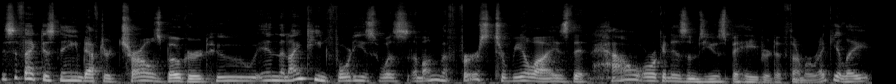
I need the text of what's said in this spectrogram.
This effect is named after Charles Bogert, who in the 1940s was among the first to realize that how organisms use behavior to thermoregulate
